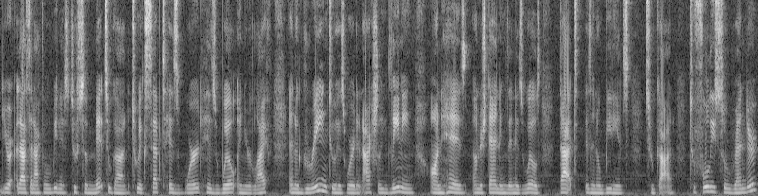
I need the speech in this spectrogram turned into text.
you're that's an act of obedience to submit to God, to accept his word, his will in your life and agreeing to his word and actually leaning on his understandings and his wills. That is an obedience to God. To fully surrender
